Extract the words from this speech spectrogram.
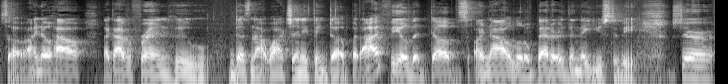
So I know how, like, I have a friend who does not watch anything dub, but I feel that dubs are now a little better than they used to be. Sure,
